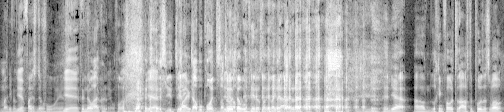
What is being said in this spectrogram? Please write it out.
Might even Yeah, be five First to 0 four, yeah. Yeah, Who knows? Five. Yeah. you're getting Like- double points Do a double pin or something like that. I don't know. and yeah, um, looking forward to the after pulls as well.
